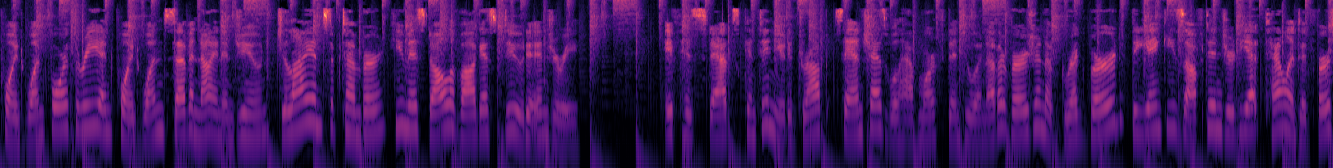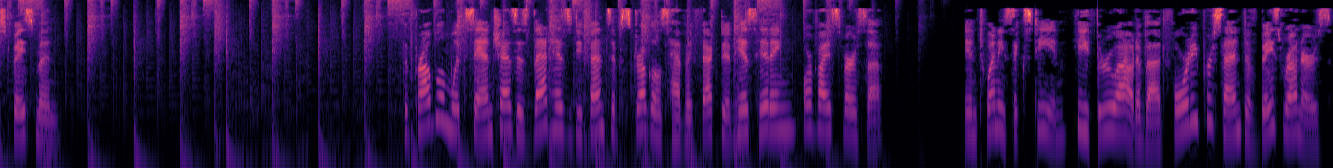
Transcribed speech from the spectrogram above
.143 and .179 in June, July and September. He missed all of August due to injury. If his stats continue to drop, Sanchez will have morphed into another version of Greg Bird, the Yankees' oft-injured yet talented first baseman. The problem with Sanchez is that his defensive struggles have affected his hitting, or vice versa. In 2016, he threw out about 40% of base runners.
